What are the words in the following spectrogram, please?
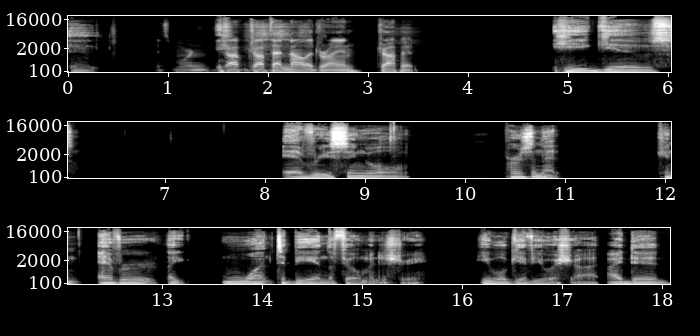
It- It's more drop drop that knowledge, Ryan. Drop it. he gives every single person that can ever like want to be in the film industry he will give you a shot i did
